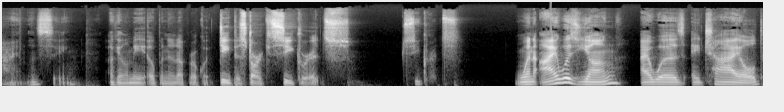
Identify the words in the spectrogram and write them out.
all right, let's see. Okay, let me open it up real quick. Deepest dark secrets. Secrets. When I was young, I was a child.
